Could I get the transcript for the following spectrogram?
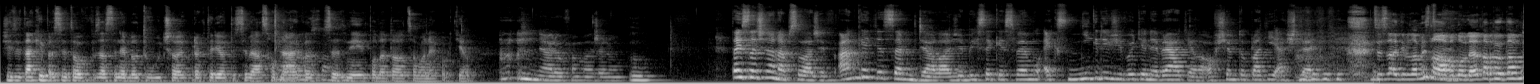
že ty taky prostě to zase nebyl tvůj člověk, pro kterého ty si byla schopná jako se změnit podle toho, co on jako chtěl. Já doufám, Mařeno. Mm. Tady slečna napsala, že v anketě jsem dala, že bych se ke svému ex nikdy v životě nevrátila, ovšem to platí až teď. Ty se na tím zamyslela potom, ne? Tam, tam,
